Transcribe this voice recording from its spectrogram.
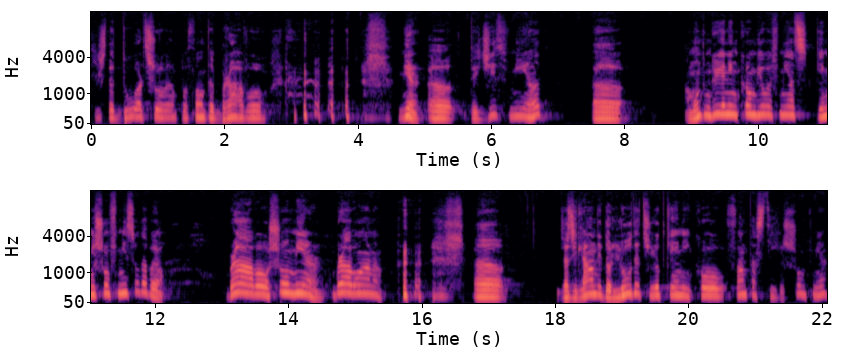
priste, duart shumë po thonte bravo. Mirë, ë të gjithë fëmijët ë a mund të ngriheni në këmbë juve fëmijët? Kemi shumë fëmijë sot apo jo? Bravo, shumë mirë. Bravo Ana. ë Xhaxhi Landi do lutet që ju të keni një kohë fantastike, shumë të mirë,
